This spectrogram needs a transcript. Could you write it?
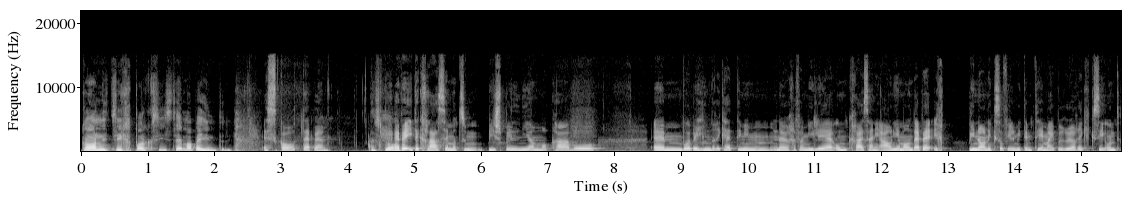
gar nicht sichtbar gewesen, das Thema Behinderung? Es geht eben. Es geht. Eben in der Klasse haben wir zum Beispiel niemanden gehabt, wo ähm, wo eine Behinderung hat. In meinem näheren Familienumkreis habe ich auch niemanden. Und eben, ich bin noch nicht so viel mit dem Thema in Berührung gewesen. Und,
